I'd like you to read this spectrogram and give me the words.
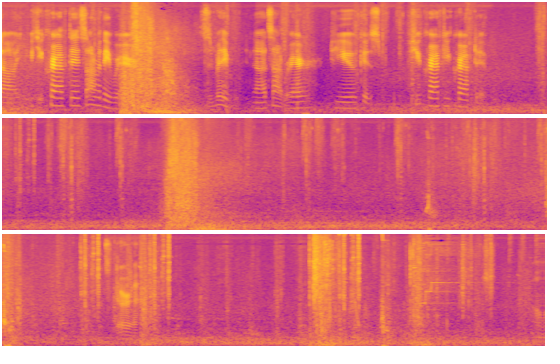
No, if you craft it, it's not really rare. It's really, no, it's not rare to you, because if you craft it, you craft it. What's Dura? Oh.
